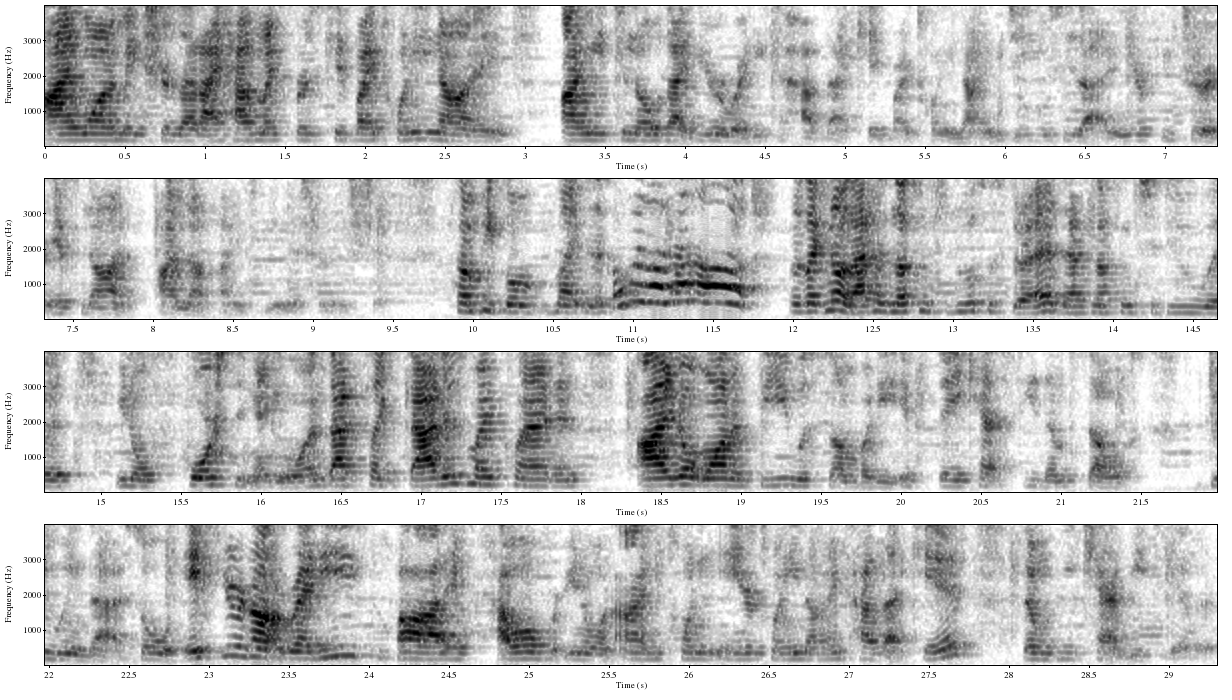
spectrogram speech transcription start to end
I want to make sure that I have my first kid by 29. I need to know that you're ready to have that kid by 29. Do you see that in your future? If not, I'm not planning to be in this relationship. Some people might be like, oh my god, ah. but it's like, no, that has nothing to do with the threat. That has nothing to do with, you know, forcing anyone. That's like, that is my plan, and I don't want to be with somebody if they can't see themselves doing that. So if you're not ready by however, you know, when I'm 28 or 29 to have that kid, then we can't be together.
